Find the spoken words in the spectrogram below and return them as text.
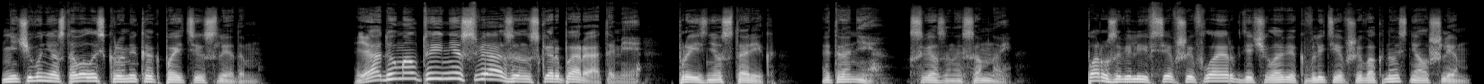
Ничего не оставалось, кроме как пойти следом. «Я думал, ты не связан с корпоратами», — произнес старик. «Это они, связаны со мной». Пару завели в севший флайер, где человек, влетевший в окно, снял шлем.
